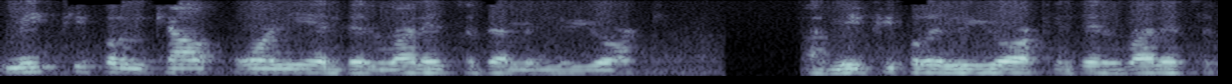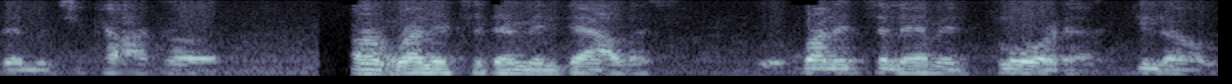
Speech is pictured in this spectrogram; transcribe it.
meet people in California and then run into them in New York. Uh, meet people in New York and then run into them in Chicago, or run into them in Dallas, run into them in Florida, you know.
